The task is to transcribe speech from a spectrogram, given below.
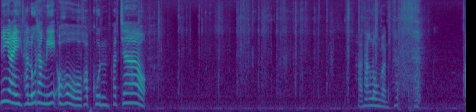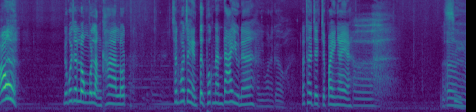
นี่ไงทะลุทางนี้ โอ้โห ขอบคุณพระเจ้า หาทางลงก่อน เอ้า นึกว่าจะลงบนหลังคารถ ฉันพอจะเห็นตึกพวกนั้นได้อยู่นะ How do you want to go? แล้วเธอจะจะไปไงอะ Uh, เอ let's see. อ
